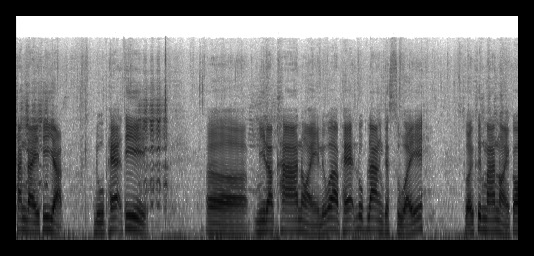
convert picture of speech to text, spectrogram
ท่านใดที่อยากดูแพะที่ มีราคาหน่อยหรือว่าแพะรูปร่างจะสวยสวยขึ้นมาหน่อยก็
